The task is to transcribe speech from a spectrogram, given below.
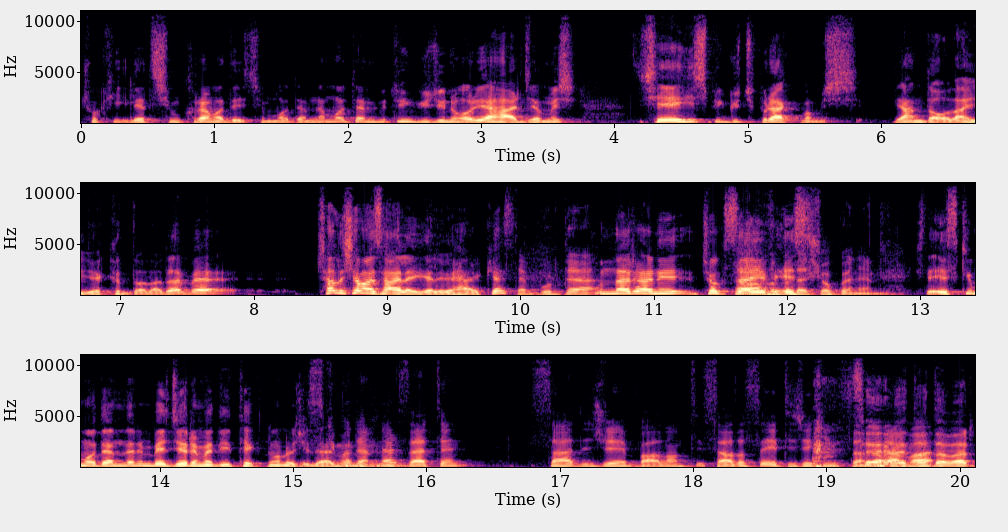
çok iyi iletişim kuramadığı için modemle modem bütün gücünü oraya harcamış. Şeye hiçbir güç bırakmamış yanda olan yakında olana ve çalışamaz hale geliyor herkes. Tabii burada Bunlar hani çok zayıf dağılımı da es- çok önemli. işte eski modemlerin beceremediği teknolojilerden. Eski modemler zaten sadece bağlantıyı sağlasa yetecek insanlar evet, ama o da var.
